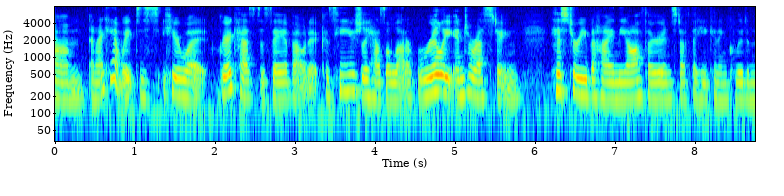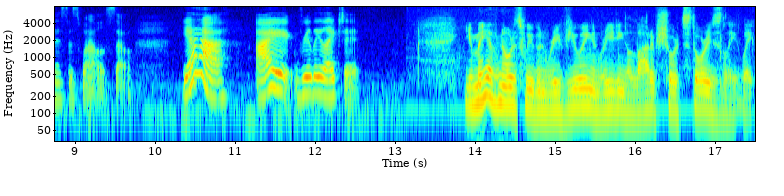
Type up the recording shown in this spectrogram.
Um, and I can't wait to hear what Greg has to say about it because he usually has a lot of really interesting history behind the author and stuff that he can include in this as well. So, yeah, I really liked it. You may have noticed we've been reviewing and reading a lot of short stories lately.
